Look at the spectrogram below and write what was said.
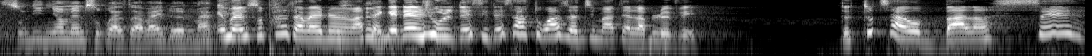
Soulignons même sous le travail de matin. Et même si pas le travail demain matin, il y a des jours, il décide ça à 3 heures du matin, la pleuvé. Donc, tout ça a balancé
